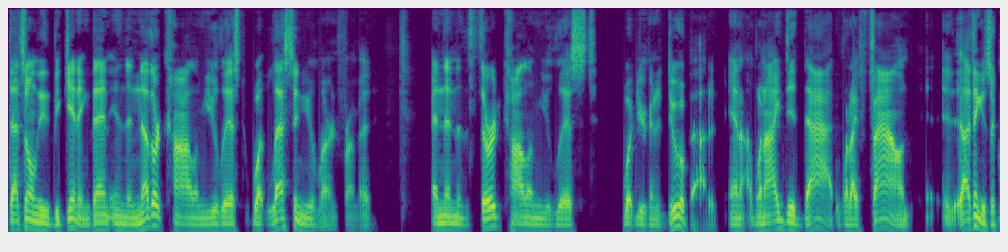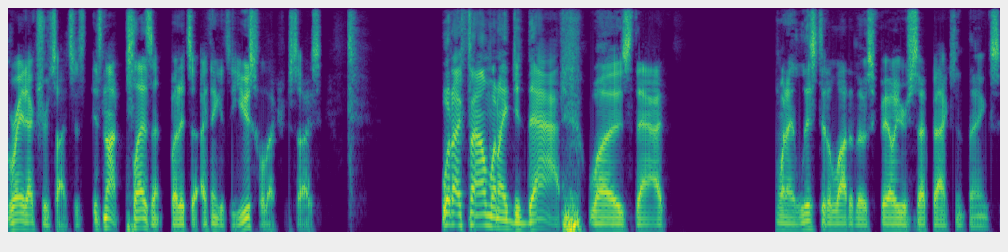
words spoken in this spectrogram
That's only the beginning. Then in another column, you list what lesson you learned from it. And then in the third column, you list what you're going to do about it. And when I did that, what I found, I think it's a great exercise. It's, it's not pleasant, but it's, I think it's a useful exercise. What I found when I did that was that when I listed a lot of those failure setbacks and things,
